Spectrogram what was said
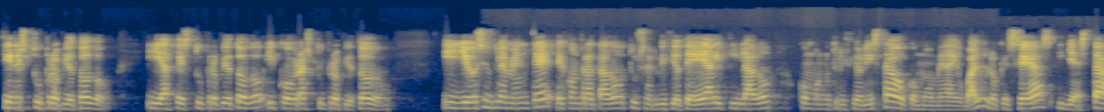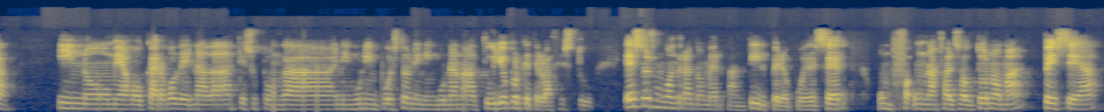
tienes tu propio todo y haces tu propio todo y cobras tu propio todo. Y yo simplemente he contratado tu servicio, te he alquilado como nutricionista o como me da igual, lo que seas, y ya está y no me hago cargo de nada que suponga ningún impuesto ni ninguna nada tuyo porque te lo haces tú. Eso es un contrato mercantil, pero puede ser una falsa autónoma pese a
